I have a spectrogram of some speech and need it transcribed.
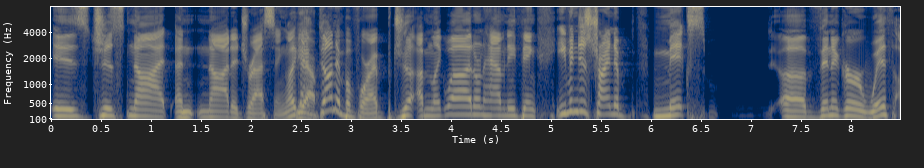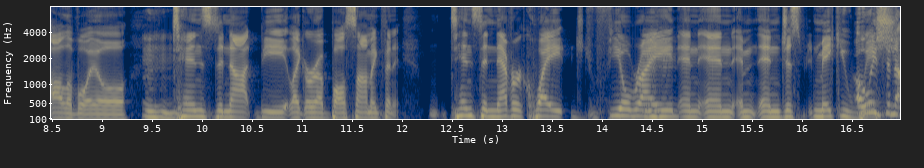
is just not a, not a dressing. Like Yeah. I've done it before. I, ju- I'm like, well, I don't have anything. Even just trying to mix uh, vinegar with olive oil Mm-hmm. tends to not be like, or a balsamic vinegar tends to never quite feel right and, and and and just make you Mm-hmm. Always wish an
